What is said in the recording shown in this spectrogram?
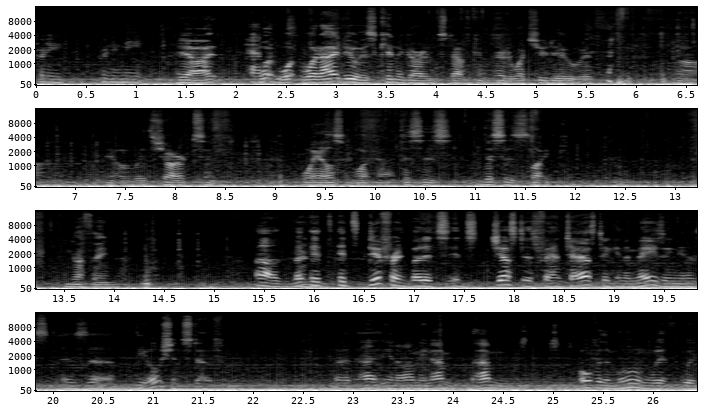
Pretty pretty neat. Yeah, I, what, what what I do is kindergarten stuff compared to what you do with, uh, you know, with sharks and whales and whatnot. This is this is like nothing. Uh, but And- it's it's different, but it's it's just as fantastic and amazing as as uh, the ocean stuff. But I, you know, I mean, I'm I'm over the moon with with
